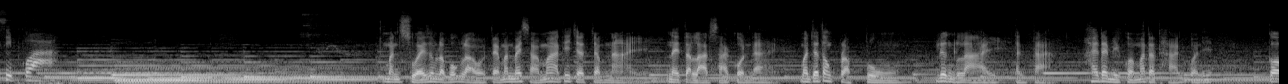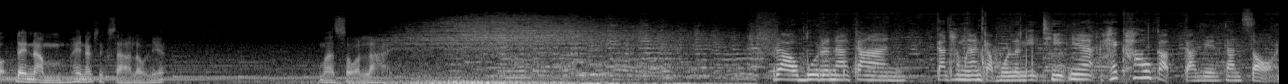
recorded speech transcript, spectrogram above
20 กว่า มันสวยสำหรับพวกเรา แต่มันไม่สามารถที่จะจำหน่ายในตลาดสากลได้ มันจะต้องปรับปรุงเรื่องลายต่างๆ ให้ได้มีความมาตรฐานกว่านี้ ก็ได้นำให้นักศึกษาเหล่านี้มาสอนลาย เราบูรณาการการทำงานกับมูลนิธิเนี่ยให้เข้ากับการเรียนการสอน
